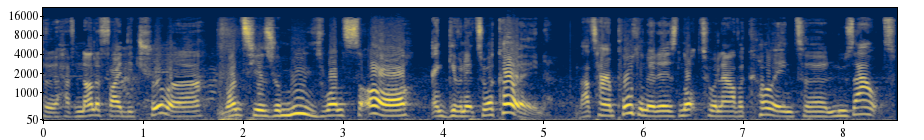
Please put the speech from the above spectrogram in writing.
to have nullified the truma once he has removed one sa'ah and given it to a kohen. That's how important it is not to allow the kohen to lose out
